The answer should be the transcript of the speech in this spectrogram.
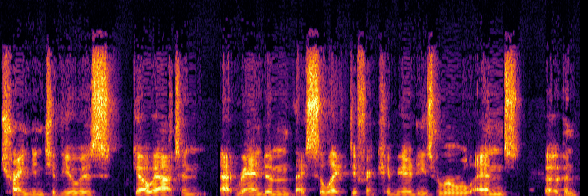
Trained interviewers go out and at random they select different communities, rural and urban.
